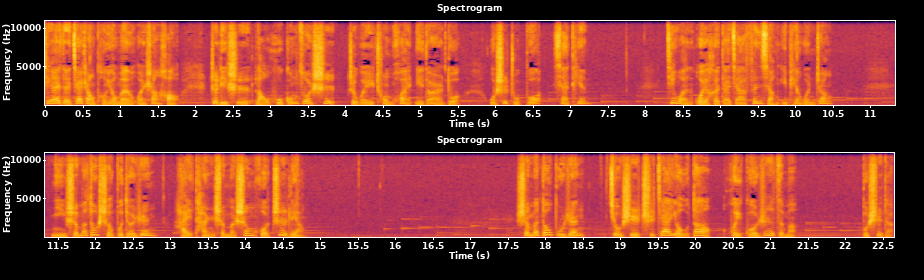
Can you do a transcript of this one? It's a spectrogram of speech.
亲爱的家长朋友们，晚上好！这里是老虎工作室，只为宠坏你的耳朵。我是主播夏天。今晚我要和大家分享一篇文章：你什么都舍不得扔，还谈什么生活质量？什么都不扔，就是持家有道，会过日子吗？不是的。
